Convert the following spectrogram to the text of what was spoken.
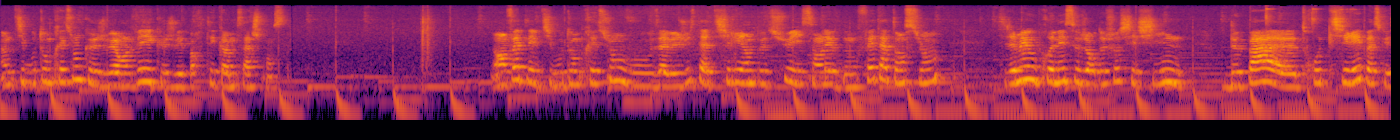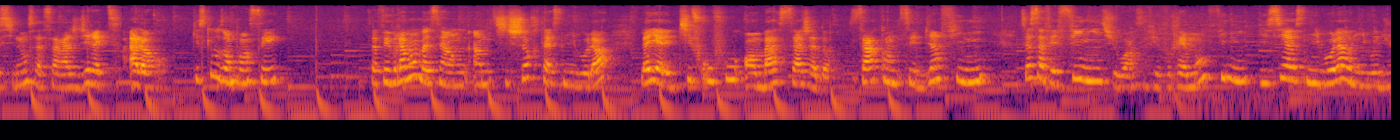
un petit bouton pression que je vais enlever et que je vais porter comme ça, je pense. En fait, les petits boutons pression, vous avez juste à tirer un peu dessus et ils s'enlèvent. Donc faites attention. Si jamais vous prenez ce genre de choses chez Shein, de pas euh, trop tirer parce que sinon ça s'arrache direct. Alors, qu'est-ce que vous en pensez? Ça fait vraiment, bah, c'est un, petit short à ce niveau-là. Là, il y a les petits froufous en bas, ça j'adore. Ça, quand c'est bien fini, ça, ça fait fini, tu vois. Ça fait vraiment fini. Ici, à ce niveau-là, au niveau du...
